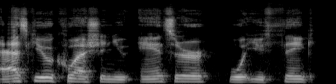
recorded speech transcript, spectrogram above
ask you a question. You answer what you think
